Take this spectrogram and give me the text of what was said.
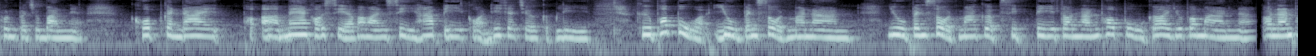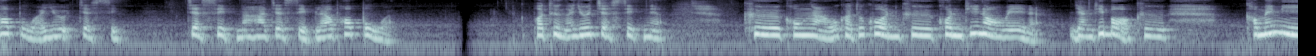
คนปัจจุบันเนี่ยคบกันได้ แม่เขาเสียประมาณ 4-5 ปีก่อนที่จะเจอกับลี คือพ่อปู่อยู่เป็นโสดมานาน อยู่เป็นโสดมาเกือบ 10 ปี ตอนนั้นพ่อปู่ก็อายุประมาณนะ ตอนนั้นพ่อปู่อายุ 70 70 นะคะ 70 แล้วพ่อปู่พอถึงอายุ 70 เนี่ย คือคงเหงาค่ะทุกคน คือคนที่นอร์เวย์เนี่ย อย่างที่บอกคือเขาไม่มี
